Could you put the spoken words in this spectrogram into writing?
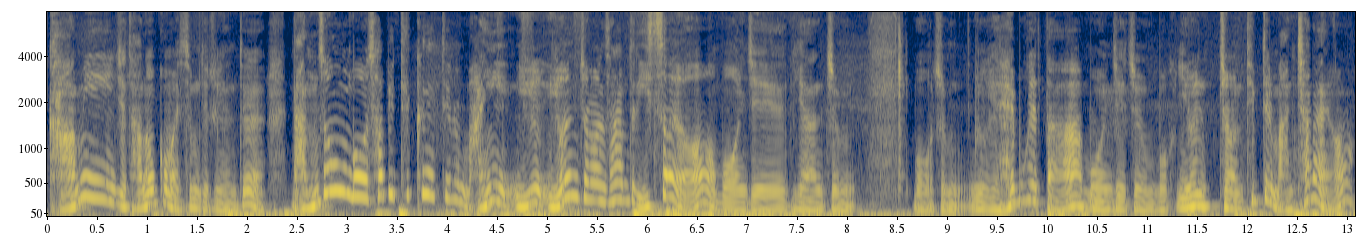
감히 이제 단언코 말씀드리는데 남성 뭐 삽입 테크닉들은 많이 이- 이런저런 사람들이 있어요. 뭐 이제 그냥 좀 뭐 좀 이렇게 해보겠다. 음. 뭐 이제 좀 뭐 이런 저런 팁들이 많잖아요.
